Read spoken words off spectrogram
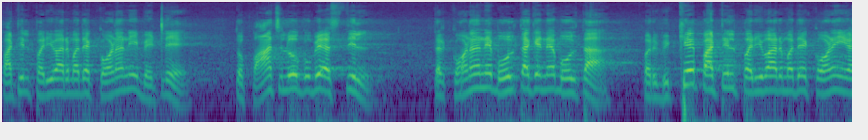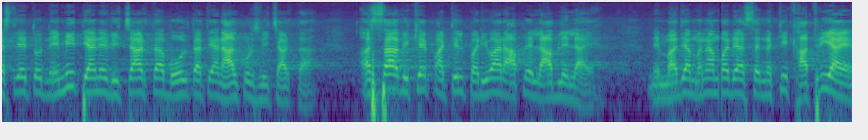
पाटील परिवारमध्ये कोणाने भेटले तो पाच लोक उभे असतील. तर कोणाने बोलता की न बोलता पर विखे पाटील परिवारमध्ये कोणीही असले तो नेहमी त्याने विचारता बोलता त्याने हालपुरुष विचारता. असा विखे पाटील परिवार आपले लाभलेला आहे. आणि माझ्या मनामध्ये असं नक्की खात्री आहे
